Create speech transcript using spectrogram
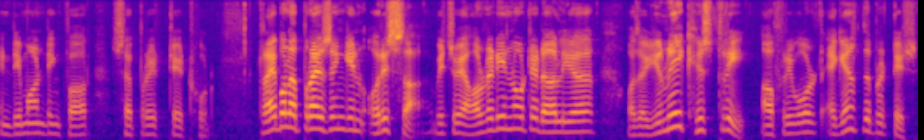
in demanding for separate statehood. Tribal uprising in Orissa, which we already noted earlier, was a unique history of revolt against the British.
